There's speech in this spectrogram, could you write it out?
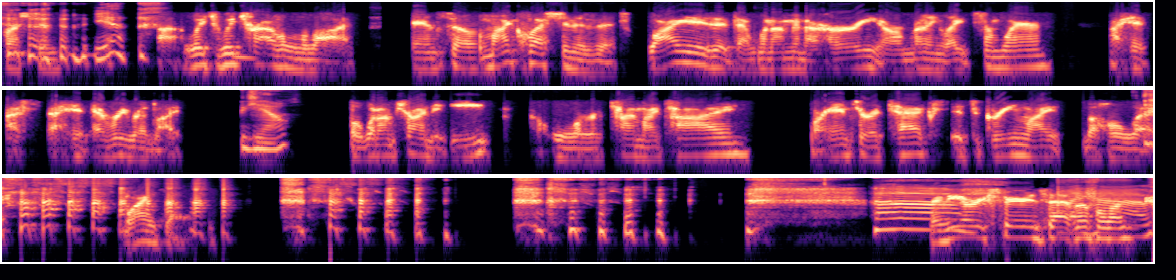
question. yeah. Uh, which we travel a lot. And so my question is this why is it that when I'm in a hurry or I'm running late somewhere, I hit I, I hit every red light? Yeah. But when I'm trying to eat or tie my tie or answer a text, it's green light the whole way. Why is that? Uh, have you ever experienced that I before? Have.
